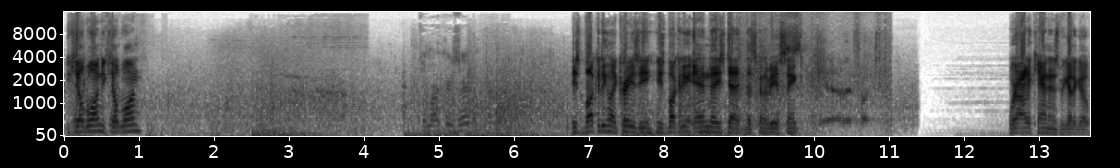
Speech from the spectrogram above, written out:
You killed one. You killed one. Okay, markers. He's bucketing like crazy. He's bucketing, and he's dead. That's gonna be a sink. Yeah, they're fucked. We're out of cannons. We gotta go.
